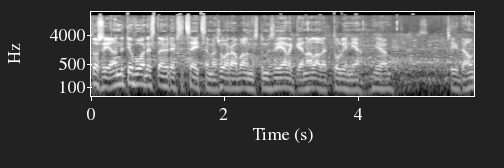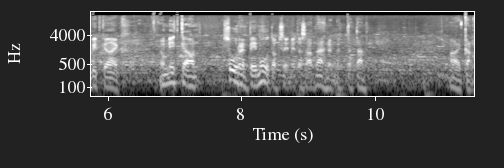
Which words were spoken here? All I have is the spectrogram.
Tosiaan nyt jo vuodesta 1997 suoraan valmistumisen jälkeen alalle tulin ja, ja siitä on pitkä aika. No mitkä on suurimpia muutoksia, mitä sä oot nähnyt nyt tämän aikana?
